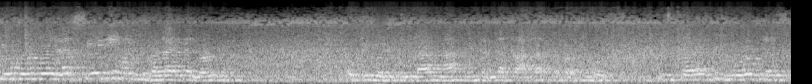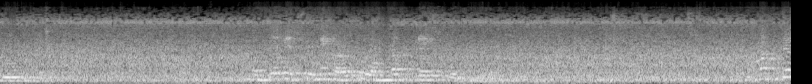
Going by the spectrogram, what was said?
ಇವುಗಳು ಎಲ್ಲ ಸೇರಿ ಒಂದು ಬಳ್ಳಾರಿಗಳು ಒಟ್ಟಿಗೆ ಇರಲಿಲ್ಲ ನಾಲ್ಕಿಂದ ಕಾಲ ತಗೊಂಡು ಈ ಥರದ್ದು ಏಳು ಪ್ಲೇಸ್ ಬಂದಿದೆ ಮಧ್ಯಮ ಶ್ರೇಣಿಗಳದ್ದು ಒಂಬತ್ತು ಬಂದಿದೆ ಮತ್ತೆ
